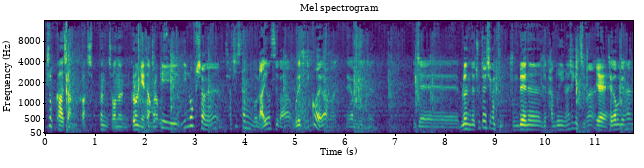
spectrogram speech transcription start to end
쭉 가지 않을까 싶은 저는 그런 예상을 하고 어차피 있습니다. 1옵션은 사실상 뭐 라이언스가 오래 뛸 거예요 아마 내가 보기에는 이제 물론 이제 출전 시간 분- 분배는 이제 감독님이 하시겠지만 예. 제가 보기엔 한,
